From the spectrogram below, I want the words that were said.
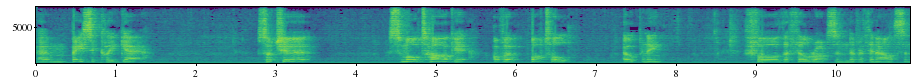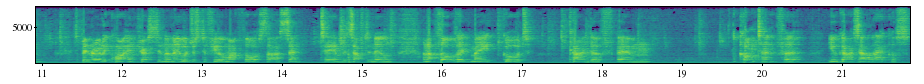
um, basically get such a small target of a bottle opening for the fill rods and everything else and it's been really quite interesting and they were just a few of my thoughts that I sent to him this afternoon and I thought they'd make good kind of um, content for you guys out there because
